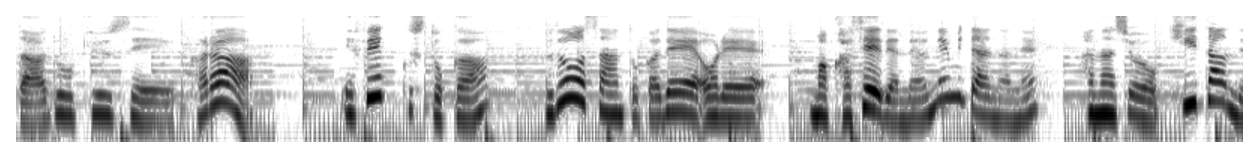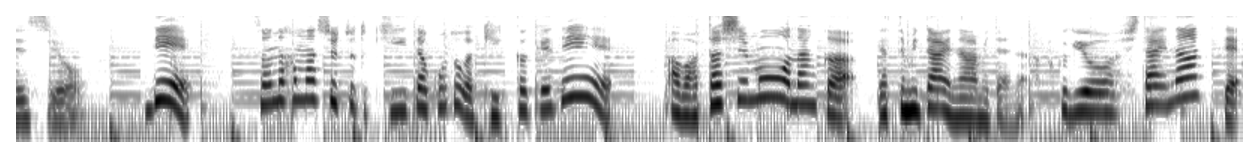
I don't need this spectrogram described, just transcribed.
た同級生から、FX とか不動産とかで俺、まあ稼いでんだよねみたいなね、話を聞いたんですよ。で、その話をちょっと聞いたことがきっかけで、あ、私もなんかやってみたいなみたいな、副業したいなって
